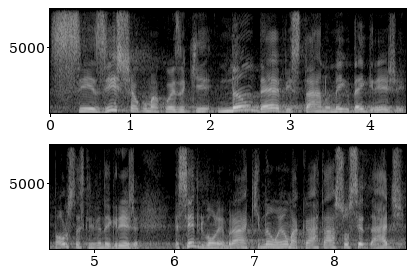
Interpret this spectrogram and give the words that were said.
se existe alguma coisa que não deve estar no meio da igreja, e Paulo está escrevendo a igreja, é sempre bom lembrar que não é uma carta à sociedade,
